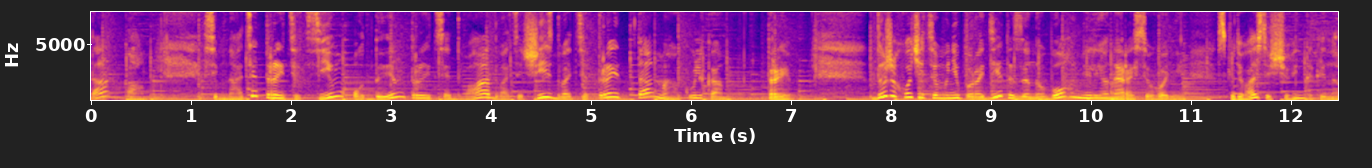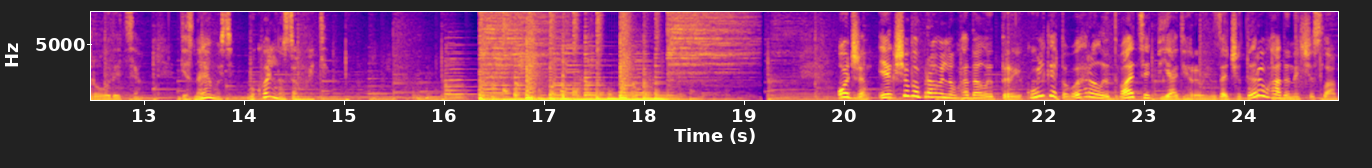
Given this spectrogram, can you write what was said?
така: 17, 37, 1, 32, 26, 23 та мегакулька 3. Дуже хочеться мені порадіти за нового мільйонера сьогодні. Сподіваюся, що він таки народиться. Дізнаємось буквально за мить. Отже, якщо ви правильно вгадали три кульки, то виграли 25 гривень. За 4 вгаданих числа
